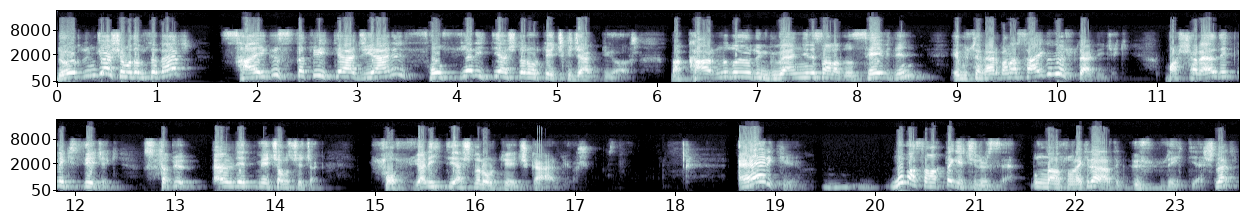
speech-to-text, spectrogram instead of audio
dördüncü aşamada bu sefer saygı statü ihtiyacı yani sosyal ihtiyaçlar ortaya çıkacak diyor. Bak karnını doyurdun, güvenliğini sağladın, sevdin. E bu sefer bana saygı göster diyecek. Başarı elde etmek isteyecek. Statü elde etmeye çalışacak. Sosyal ihtiyaçlar ortaya çıkar diyor. Eğer ki bu basamakta geçilirse bundan sonrakiler artık üst düzey ihtiyaçlar.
